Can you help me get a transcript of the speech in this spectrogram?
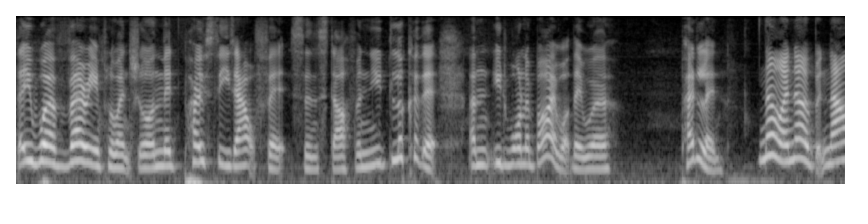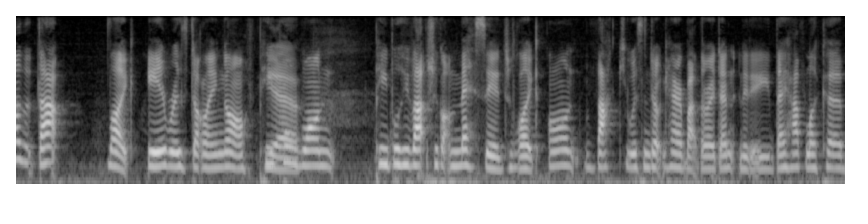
They were very influential, and they'd post these outfits and stuff, and you'd look at it and you'd want to buy what they were peddling. No, I know, but now that that like era's dying off, people Yeah. want people who've actually got a message, like aren't vacuous and don't care about their identity. They have like a,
